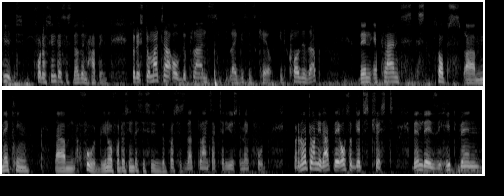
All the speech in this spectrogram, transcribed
heat, photosynthesis doesn't happen. So the stomata of the plants, like this is kale, it closes up. Then a plant stops uh, making um, food. You know, photosynthesis is the process that plants actually use to make food. But not only that, they also get stressed. Then there's heat burn.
